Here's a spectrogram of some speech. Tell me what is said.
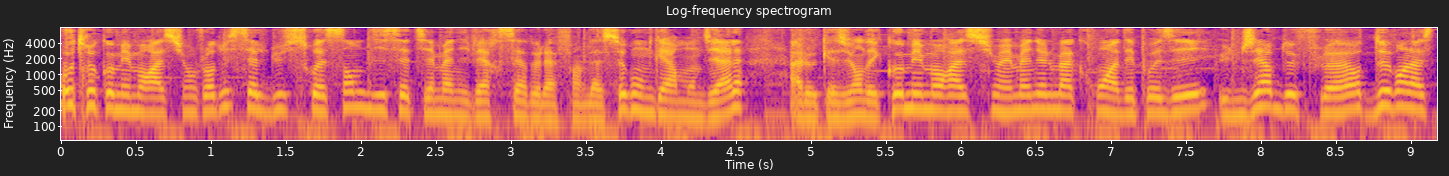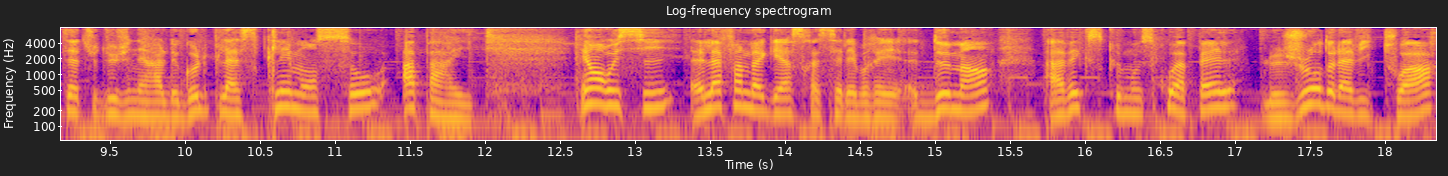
Autre commémoration aujourd'hui, celle du 77e anniversaire de la fin de la Seconde Guerre mondiale. À l'occasion des commémorations, Emmanuel Macron a déposé une gerbe de fleurs devant la statue du général de Gaulle, place Clémenceau à Paris. Et en Russie, la fin de la guerre sera célébrée demain avec ce que Moscou appelle le jour de la victoire.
